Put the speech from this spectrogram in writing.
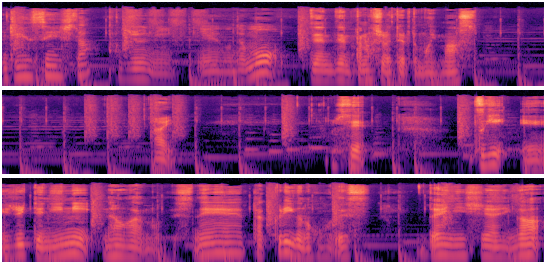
う、厳選した10人っていうのでも全然楽しめてると思います。はい。そして、次、えー、11.22、長野ですね。タッグリーグの方です。第2試合が、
